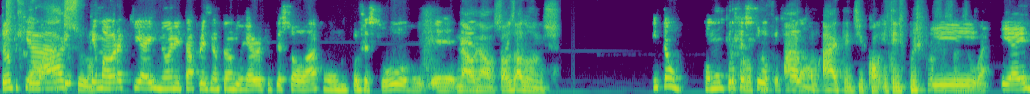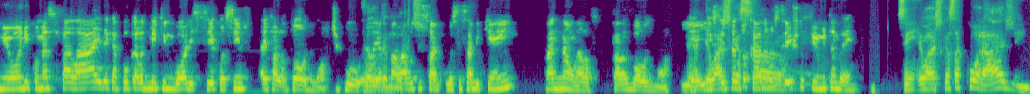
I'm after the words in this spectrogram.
Tanto que Eu a, acho- tem, uma hora que a Hermione tá apresentando o Harry pro pessoal lá, com o professor. é, Não, né? não, só os alunos. Então, como um professor que eu tô ah, falando. como- ah, entendi. Com- Entendi pros professores. E, ué. e a Hermione começa a falar, e daqui a pouco ela meio que engole seco assim, aí fala Voldemort. Tipo, ela ia Voldemort. falar, você sabe, você sabe quem, mas não, ela fala Voldemort. E É, eu isso acho é que tocado essa- no sexto filme também. Sim, eu acho que essa coragem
